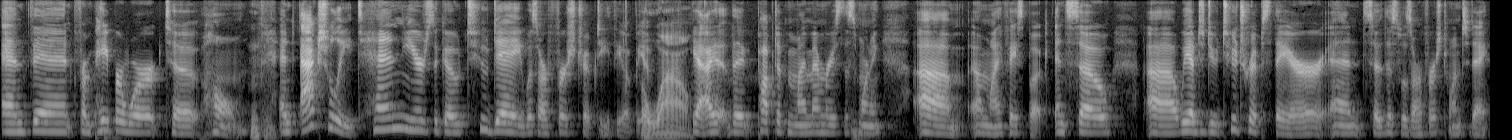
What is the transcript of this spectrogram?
And then from paperwork to home. Mm-hmm. And actually, 10 years ago today was our first trip to Ethiopia. Oh, wow. Yeah, I, they popped up in my memories this morning um, on my Facebook. And so uh, we had to do two trips there. And so this was our first one today.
